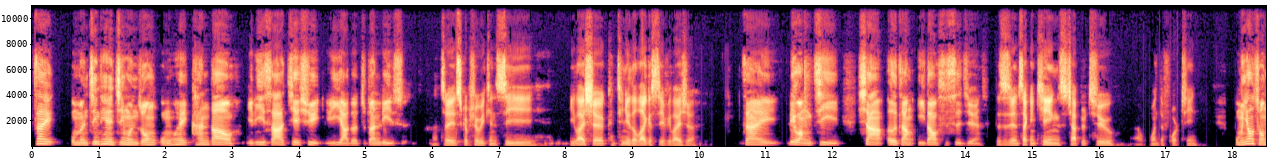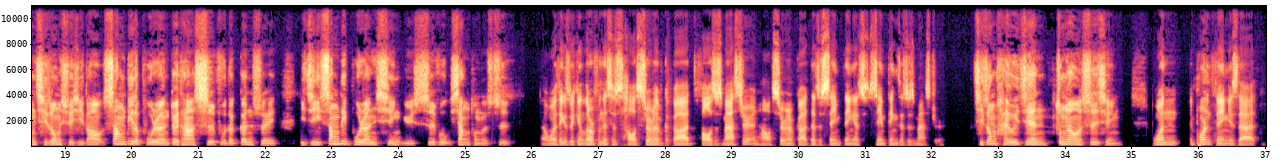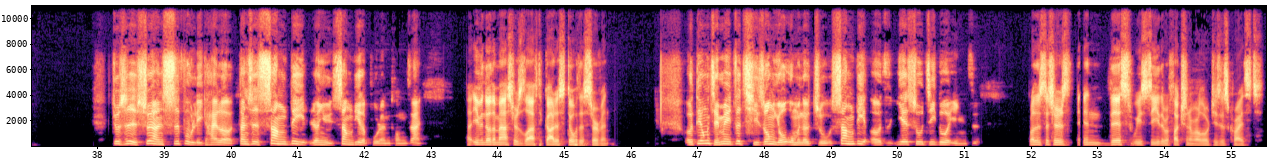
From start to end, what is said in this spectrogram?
在我们今天的经文中，我们会看到以利沙接续以利亚的这段历史。Uh, today's scripture, we can see Elisha continue the legacy of Elijah. 在列王记下二章一到十四节，This is in Second Kings chapter two, one to fourteen. 我们要从其中学习到上帝的仆人对他师傅的跟随，以及上帝仆人行与师傅相同的事。Uh, one of the things we can learn from this is how a servant of God follows his master, and how a servant of God does the same thing as same things as his master. 其中还有一件重要的事情， One important thing is that 就是虽然师傅离开了，但是上帝仍与上帝的仆人同在。 uh, even though the master has left, God is still with his servant. 而弟兄姐妹，这其中有我们的主上帝儿子耶稣基督的影子。 Brothers and sisters, in this we see the reflection of our Lord Jesus Christ.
